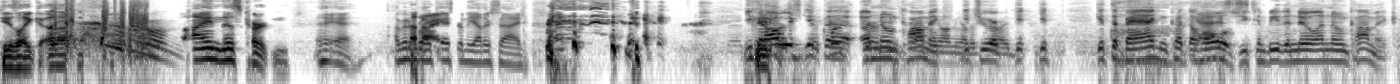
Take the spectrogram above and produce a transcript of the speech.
He's like uh, behind this curtain. yeah. I'm going to All right. broadcast from the other side. You can Yeah. always get The the unknown comic. the Get other you get get Get the bag and cut the Yes. holes. You can be the new unknown comic.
